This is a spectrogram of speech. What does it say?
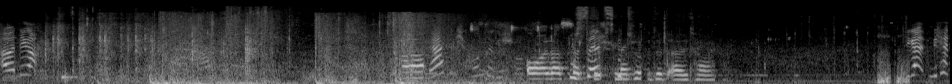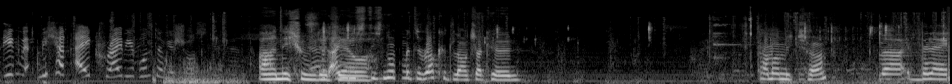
Aber Digga. Wer hat mich runtergeschossen? Oh, das hat selbst geschmeckt. getötet, Alter. Digga, mich hat irgendwer. Mich hat iCryby runtergeschossen. ah, nicht schon wieder will eigentlich der. dich nur mit dem Rocket Launcher killen. Kann man mich hören? Na, wenn er.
